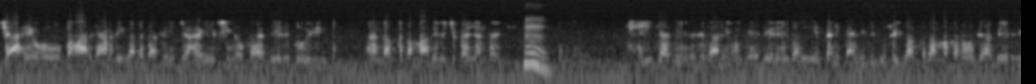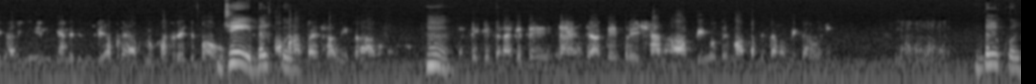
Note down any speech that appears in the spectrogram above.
ਚਾਹੇ ਉਹ ਬਾਹਰ ਜਾਣ ਦੀ ਗੱਲ ਕਰਦੀ ਚਾਹੇ ਅਸੀਂ ਉਹ ਕਹਦੇ ਵੀ ਕੋਈ ਅਹ, ਗਲਤ ਕੰਮਾਂ ਦੇ ਵਿੱਚ ਪੈ ਜਾਂਦਾ ਜੀ। ਹੂੰ। ਠੀਕ ਹੈ ਬੇਰੁਜ਼ਗਾਰੀ ਹੁੰਦੀ ਹੈ ਬੇਰੁਜ਼ਗਾਰੀ ਇਹ ਤਾਂ ਨਹੀਂ ਕਹਿੰਦੀ ਵੀ ਤੁਸੀਂ ਗਲਤ ਕੰਮ ਕਰੋ ਜਾਂ ਬੇਰੁਜ਼ਗਾਰੀ ਇਹ ਨਹੀਂ ਕਹਿੰਦੇ ਵੀ ਤੁਸੀਂ ਆਪਣੇ ਆਪ ਨੂੰ ਖਤਰੇ 'ਚ ਪਾਓ। ਜੀ ਬਿਲਕੁਲ। ਆਪਣਾ ਪੈਸਾ ਵੀ ਖਰਾਬ ਹੂੰ। ਤੇ ਕਿਤੇ ਨਾ ਕਿਤੇ ਜਾ ਕੇ ਪਰੇਸ਼ਾਨ ਆਪ ਵੀ ਹੋ ਤੇ ਮਾਤਾ ਪਿਤਾ ਨੂੰ ਵੀ ਕਰੋ ਜੀ। ਬਿਲਕੁਲ।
